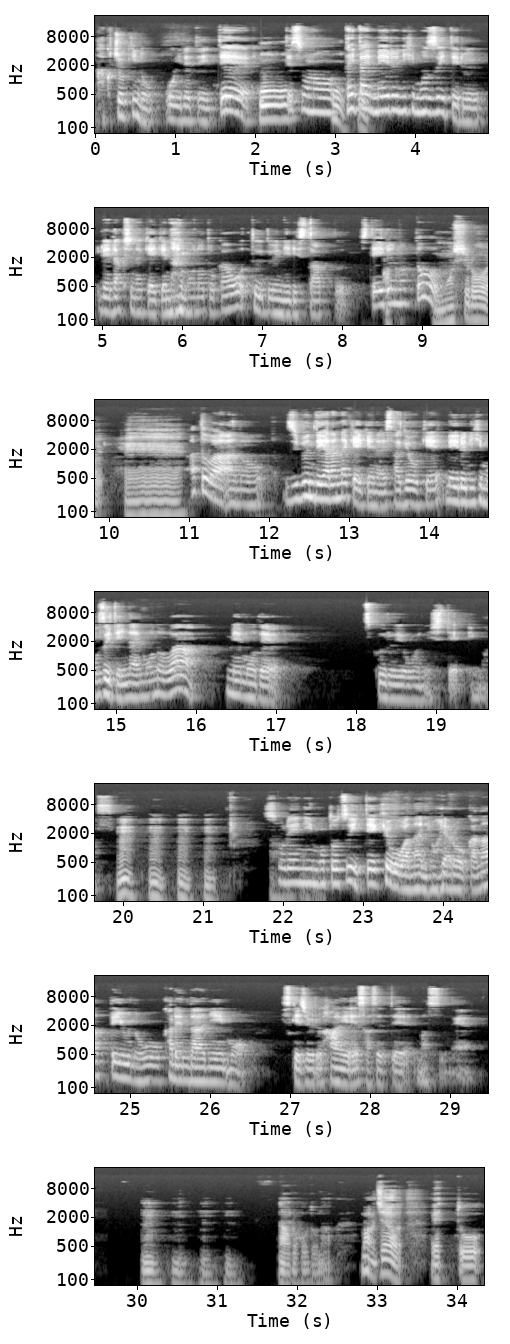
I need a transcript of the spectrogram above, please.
拡張機能を入れていて、で、その大体メールに紐づいてる連絡しなきゃいけないものとかを ToDo にリストアップしているのと、面白い。へえ。あとは、あの、自分でやらなきゃいけない作業系、メールに紐づいていないものは、メモで作るようにしています。うん、うん、うん、うん。それに基づいて今日は何をやろうかなっていうのをカレンダーにもスケジュール反映させてますね。うん、うん、うん、うん。なるほどな。まあ、じゃあ、えっと、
